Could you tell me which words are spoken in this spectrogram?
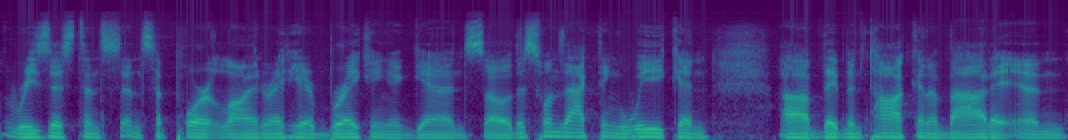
resistance and support line right here breaking again. So this one's acting weak, and uh, they've been talking about it. And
